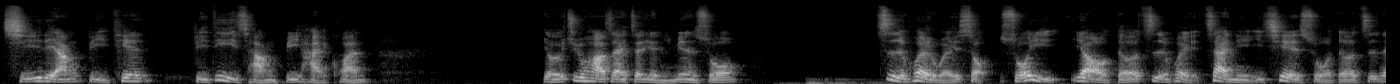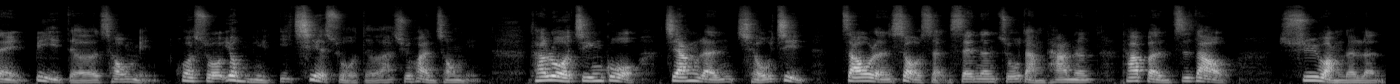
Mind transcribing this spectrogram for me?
其量比天，比地长，比海宽。有一句话在箴言里面说。智慧为首，所以要得智慧，在你一切所得之内必得聪明，或说用你一切所得啊去换聪明。他若经过将人囚禁，遭人受审，谁能阻挡他呢？他本知道虚妄的人，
